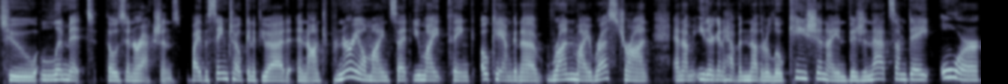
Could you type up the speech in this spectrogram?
to limit those interactions. By the same token, if you had an entrepreneurial mindset, you might think, okay, I'm going to run my restaurant and I'm either going to have another location. I envision that someday, or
